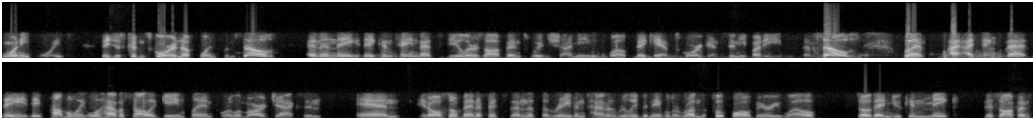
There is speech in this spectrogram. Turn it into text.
20 points. They just couldn't score enough points themselves. And then they they contained that Steelers offense, which I mean, well, they can't score against anybody themselves. But I, I think that they they probably will have a solid game plan for Lamar Jackson. And it also benefits them that the Ravens haven't really been able to run the football very well. So then you can make this offense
